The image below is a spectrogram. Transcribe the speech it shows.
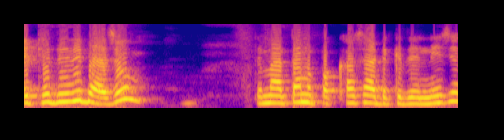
ਇੱਥੇ ਦੀਦੀ ਬਹਿ ਜਾਓ। ਤੇ ਮੈਂ ਤੁਹਾਨੂੰ ਪੱਖਾ ਛੱਡ ਕੇ ਦੇਣੀ ਜੇ।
